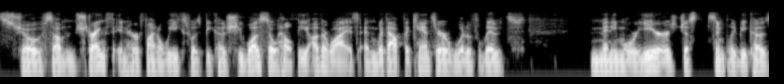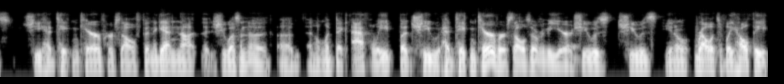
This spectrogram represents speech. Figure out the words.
show some strength in her final weeks was because she was so healthy otherwise and without the cancer would have lived many more years just simply because she had taken care of herself. And again not that she wasn't a, a, an olympic athlete but she had taken care of herself over the years. She was she was you know relatively healthy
